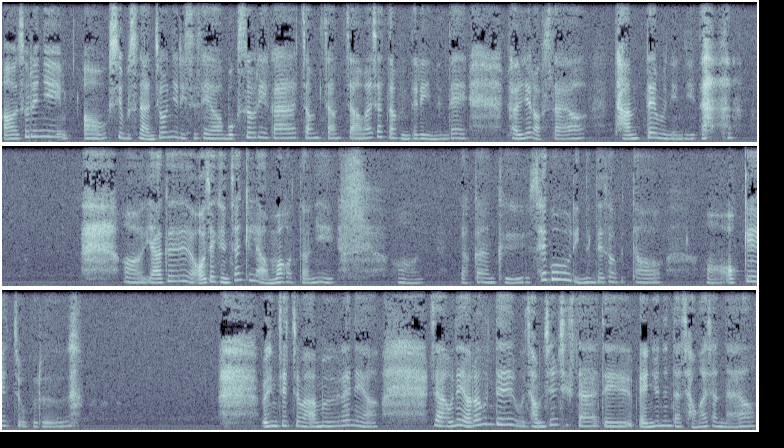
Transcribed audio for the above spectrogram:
어, 소리님, 어, 혹시 무슨 안 좋은 일 있으세요? 목소리가 점점점 하셨던 분들이 있는데, 별일 없어요. 담 때문입니다. 어, 약을 어제 괜찮길래 안 먹었더니, 어, 약간 그 쇄골 있는 데서부터, 어, 어깨 쪽으로, 왠지 좀 암울하네요. 자, 오늘 여러분들 뭐 점심 식사들 메뉴는 다 정하셨나요?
